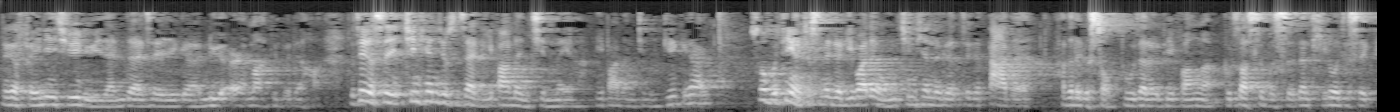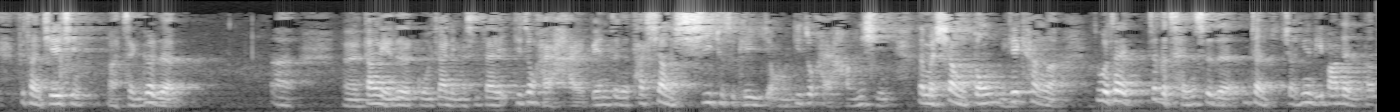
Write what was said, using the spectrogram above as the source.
那个腓力居女人的这一个女儿嘛，对不对？好，这个是今天就是在黎巴嫩境内了，黎巴嫩境内给给他，说不定就是那个黎巴嫩我们今天那个这个大的它的那个首都在那个地方啊，不知道是不是？但提洛就是非常接近啊，整个的。啊，呃当年的国家里面是在地中海海边，这个它向西就是可以往地中海航行，那么向东你可以看啊，如果在这个城市的，你讲讲因为黎巴嫩当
